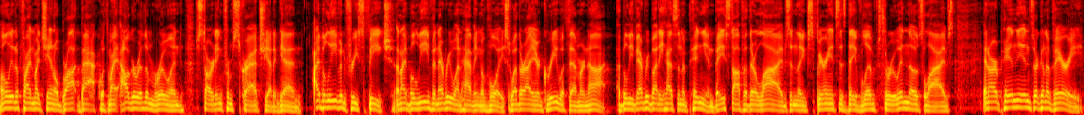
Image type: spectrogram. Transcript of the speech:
only to find my channel brought back with my algorithm ruined, starting from scratch yet again. I believe in free speech and I believe in everyone having a voice, whether I agree with them or not. I believe everybody has an opinion based off of their lives and the experiences they've lived through in those lives. And our opinions are going to vary.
